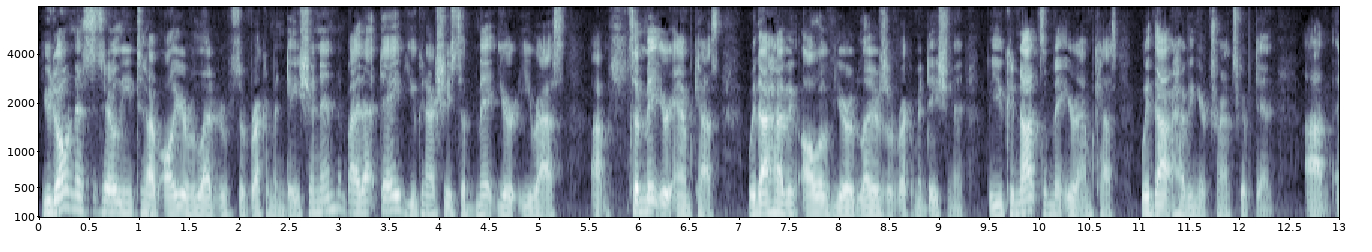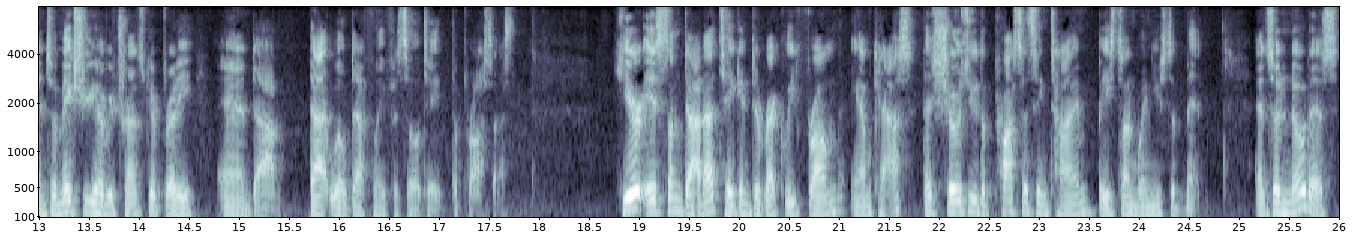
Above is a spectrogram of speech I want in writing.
You don't necessarily need to have all your letters of recommendation in by that day. You can actually submit your ERAS, um, submit your AMCAS without having all of your letters of recommendation in, but you cannot submit your AMCAS without having your transcript in. Um, and so make sure you have your transcript ready, and um, that will definitely facilitate the process. Here is some data taken directly from AMCAS that shows you the processing time based on when you submit. And so notice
